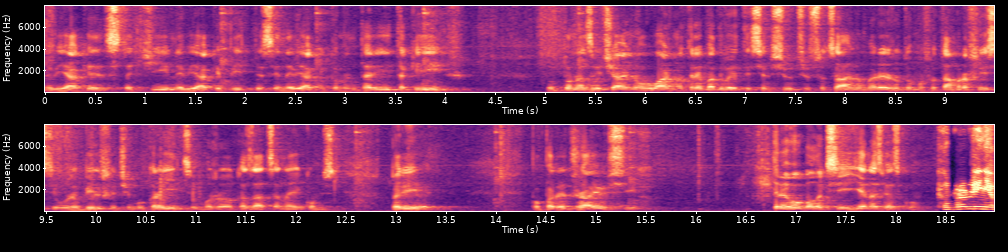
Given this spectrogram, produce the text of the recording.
ні в які статті, ні в які підписи, які коментарі і таке інше. Тобто надзвичайно уважно треба дивитися всю цю соціальну мережу, тому що там расистів вже більше, ніж українців може оказатися на якомусь періоді. Попереджаю всіх. Тригуб Олексій є на зв'язку? Управління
